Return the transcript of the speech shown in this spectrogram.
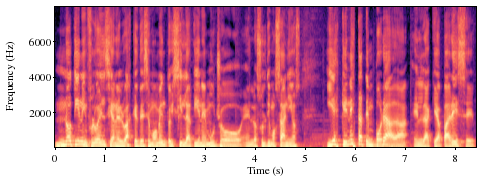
no tiene influencia en el básquet de ese momento y sí la tiene mucho en los últimos años. Y es que en esta temporada en la que aparece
